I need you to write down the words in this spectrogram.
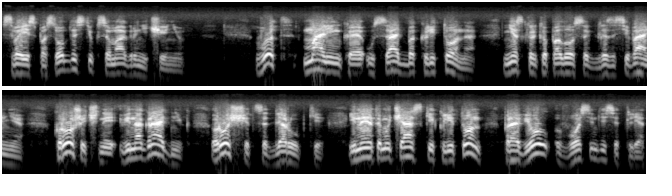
своей способностью к самоограничению. Вот маленькая усадьба Клитона, несколько полосок для засевания, крошечный виноградник, рощица для рубки, и на этом участке Клитон провел 80 лет.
